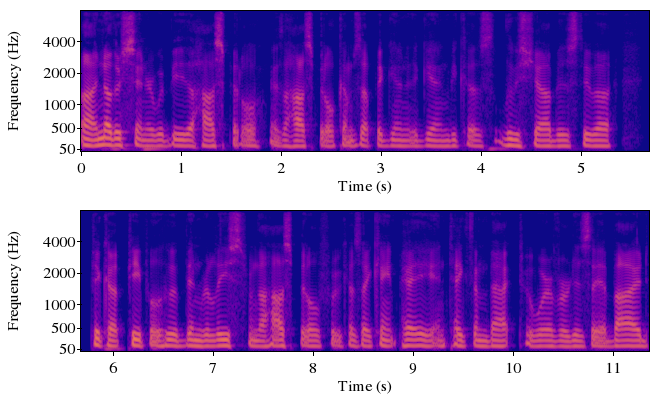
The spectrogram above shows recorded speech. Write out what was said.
Uh, another center would be the hospital, as the hospital comes up again and again, because Lou's job is to uh, pick up people who have been released from the hospital for, because they can't pay and take them back to wherever it is they abide.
